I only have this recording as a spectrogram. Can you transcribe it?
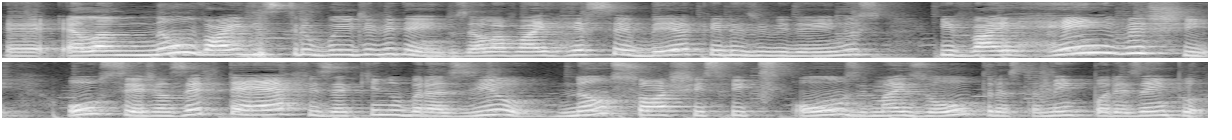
é, ela não vai distribuir dividendos, ela vai receber aqueles dividendos e vai reinvestir. Ou seja, as ETFs aqui no Brasil, não só a XFIX 11, mas outras também, por exemplo,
